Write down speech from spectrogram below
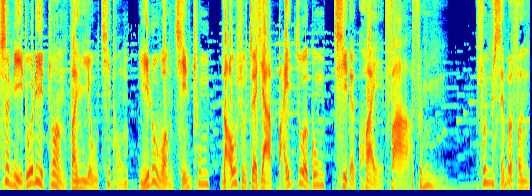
是米多利撞翻油漆桶，一路往前冲。老鼠这下白做工，气得快发疯。疯什么疯？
